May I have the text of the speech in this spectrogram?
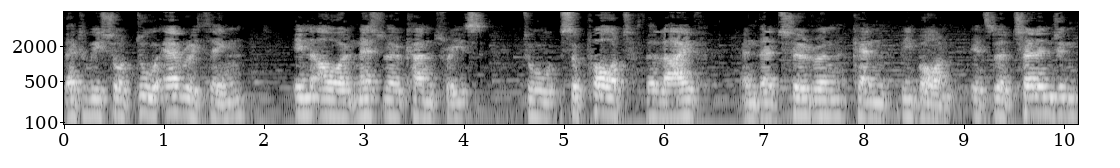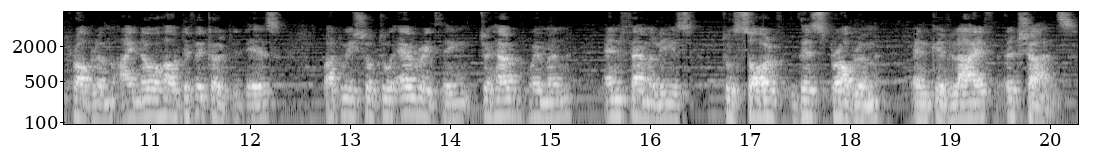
that we should do everything in our national countries to support the life and that children can be born. It's a challenging problem. I know how difficult it is, but we should do everything to help women and families to solve this problem and give life a chance.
